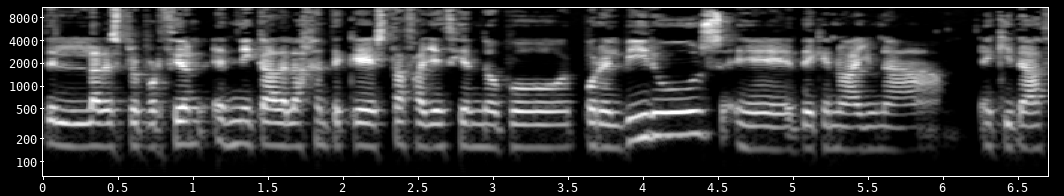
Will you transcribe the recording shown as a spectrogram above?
de la desproporción étnica de la gente que está falleciendo por, el virus, eh, de que no hay una equidad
